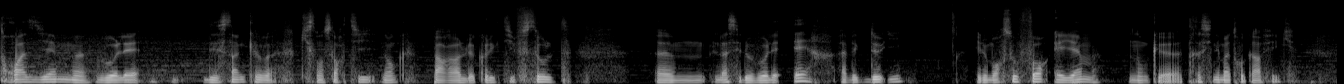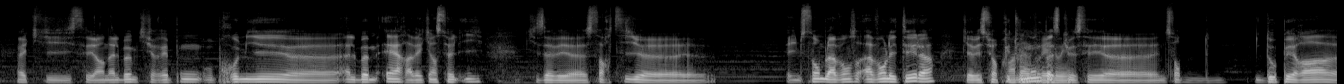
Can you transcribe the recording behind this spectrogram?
troisième volet des cinq euh, qui sont sortis donc par le collectif Salt. Euh, là, c'est le volet R avec deux i et le morceau 4am, donc euh, très cinématographique. Ouais, c'est un album qui répond au premier euh, album R avec un seul i qu'ils avaient sorti, et il me semble, avant, avant l'été, là, qui avait surpris En tout le monde parce oui. que c'est une sorte d'opéra.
